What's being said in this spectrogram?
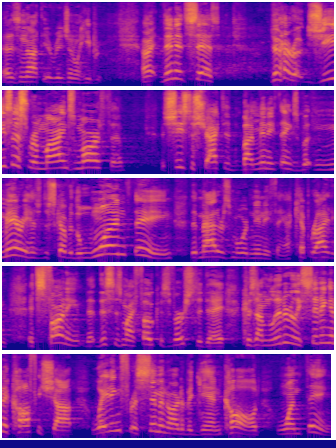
That is not the original Hebrew. All right, then it says, then I wrote, Jesus reminds Martha She's distracted by many things, but Mary has discovered the one thing that matters more than anything. I kept writing. It's funny that this is my focus verse today because I'm literally sitting in a coffee shop waiting for a seminar to begin called One Thing.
